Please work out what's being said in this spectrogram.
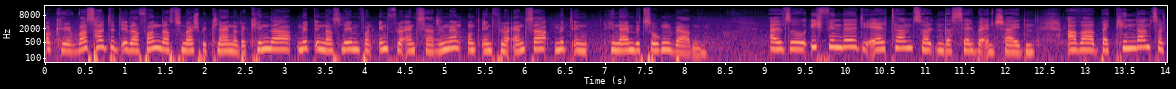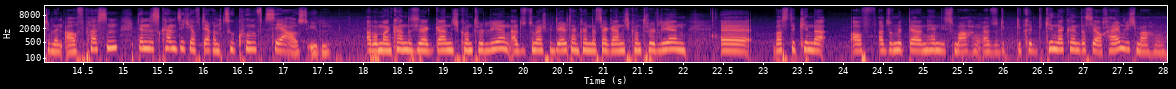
Okay, was haltet ihr davon, dass zum Beispiel kleinere Kinder mit in das Leben von Influencerinnen und Influencer mit in, hineinbezogen werden? Also ich finde, die Eltern sollten das selber entscheiden. Aber bei Kindern sollte man aufpassen, denn das kann sich auf deren Zukunft sehr ausüben. Aber man kann das ja gar nicht kontrollieren. Also zum Beispiel die Eltern können das ja gar nicht kontrollieren, äh, was die Kinder auf, also mit deren Handys machen. Also die, die, die Kinder können das ja auch heimlich machen.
